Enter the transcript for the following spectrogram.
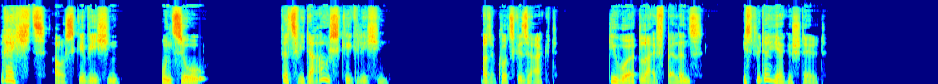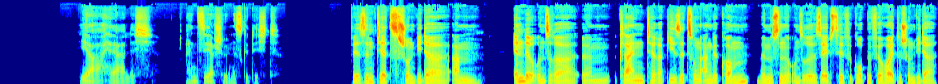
rechts ausgewichen, und so wird's wieder ausgeglichen. Also kurz gesagt, die Word-Life-Balance ist wiederhergestellt. Ja, herrlich. Ein sehr schönes Gedicht. Wir sind jetzt schon wieder am Ende unserer ähm, kleinen Therapiesitzung angekommen. Wir müssen unsere Selbsthilfegruppe für heute schon wieder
